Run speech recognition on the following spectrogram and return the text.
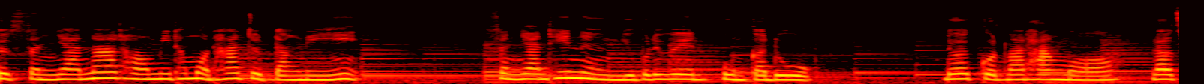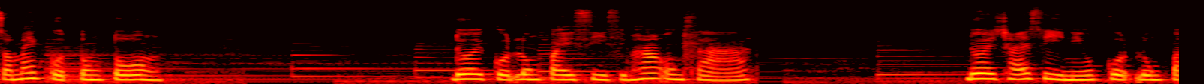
จุดสัญญาณหน้าท้องมีทั้งหมด 5 จุดดังนี้ สัญญาณที่ 1 อยู่บริเวณปุ่มกระดูก โดยกดมาทางหมอ เราจะไม่กดตรงๆ โดยกดลงไป 45 องศา โดยใช้ 4 นิ้วกดลงไป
